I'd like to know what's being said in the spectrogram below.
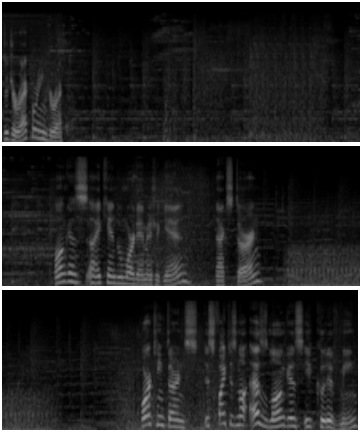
Is it direct or indirect? As long as I can do more damage again, next turn, 14 turns. This fight is not as long as it could have been.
